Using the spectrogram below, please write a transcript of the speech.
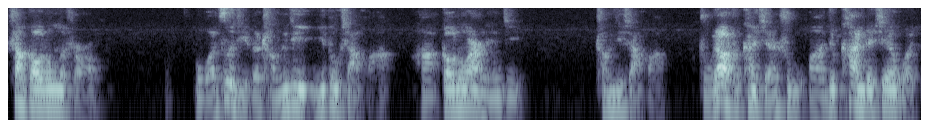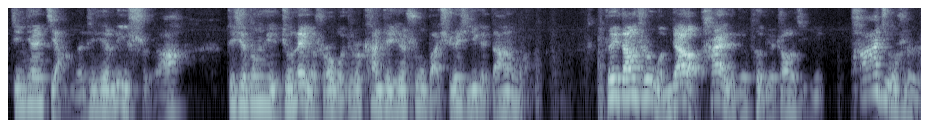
上高中的时候，我自己的成绩一度下滑啊，高中二年级成绩下滑，主要是看闲书啊，就看这些我今天讲的这些历史啊这些东西。就那个时候，我就是看这些书，把学习给耽误了。所以当时我们家老太太就特别着急，她就是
